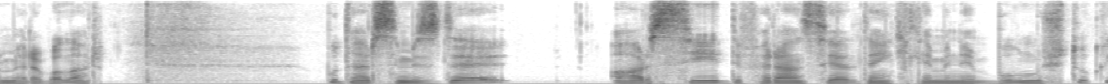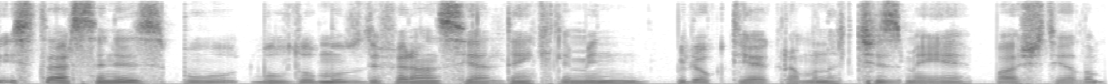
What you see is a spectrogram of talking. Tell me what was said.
merhabalar. Bu dersimizde RC diferansiyel denklemini bulmuştuk. İsterseniz bu bulduğumuz diferansiyel denklemin blok diyagramını çizmeye başlayalım.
